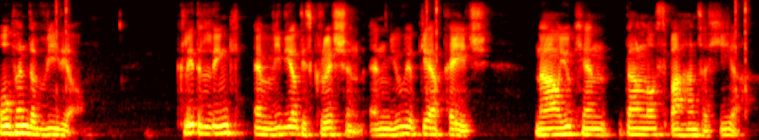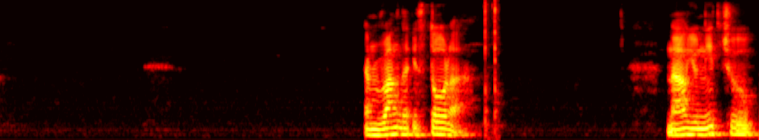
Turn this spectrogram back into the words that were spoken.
Open the video. Click the link and video description and you will get a page. Now you can download SpyHunter here. And run the installer. Now you need to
